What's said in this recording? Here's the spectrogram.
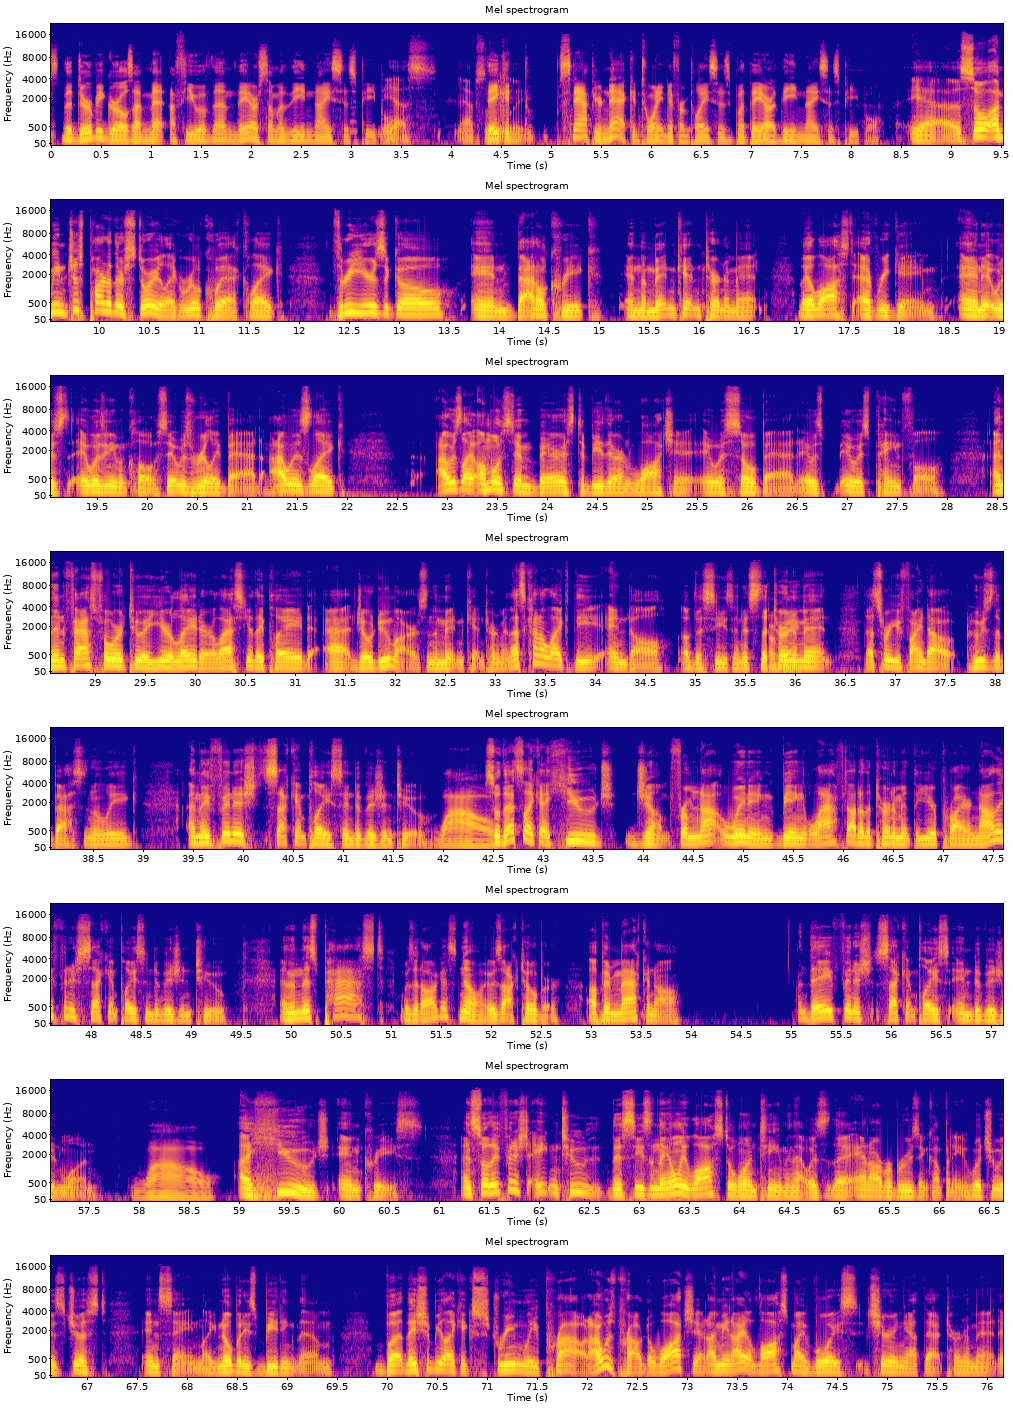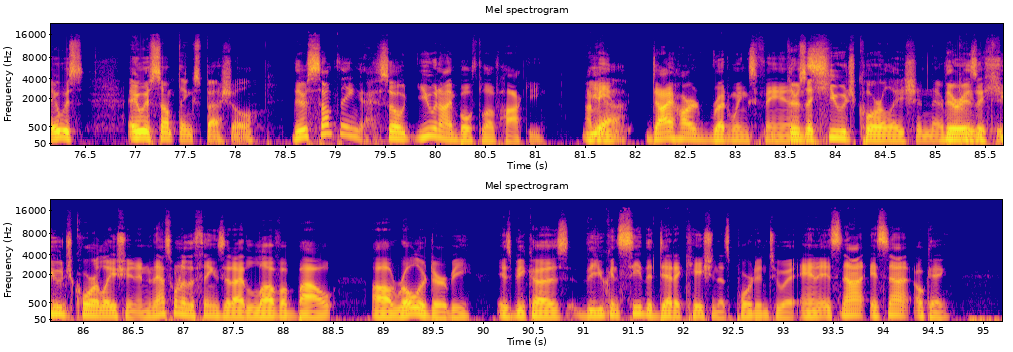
the derby girls, I've met a few of them. They are some of the nicest people. Yes, absolutely. They could snap your neck in 20 different places, but they are the nicest people. Yeah. So I mean, just part of their story, like real quick, like three years ago in Battle Creek in the Mitten Kitten tournament, they lost every game, and it was it wasn't even close. It was really bad. I was mm. like. I was like almost embarrassed to be there and watch it. It was so bad. It was it was painful. And then fast forward to a year later, last year they played at Joe Dumars in the Mitten Kitten tournament. That's kind of like the end all of the season. It's the Okay. tournament. That's where you find out who's the best in the league. And they finished second place in Division Two. Wow. So that's like a huge jump from not winning, being laughed out of the tournament the year prior. Now they finished second place in Division Two. And then this past, was it August? No, it was October, up mm-hmm. in Mackinac. They finished second place in Division One wow. a huge increase. And so they finished eight and two this season. They only lost to one team, and that was the Ann Arbor Bruising Company, which was just insane. Like nobody's beating them. But they should be like extremely proud. I was proud to watch it. I mean, I lost my voice cheering at that tournament. It was it was something special. There's something. So you and I both love hockey. I Yeah. mean, diehard Red Wings fans. There's a huge correlation there. there is a the huge correlation, and that's one of the things that I love about uh, roller derby is because the, you can see the dedication that's poured into it, and it's not it's not okay.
